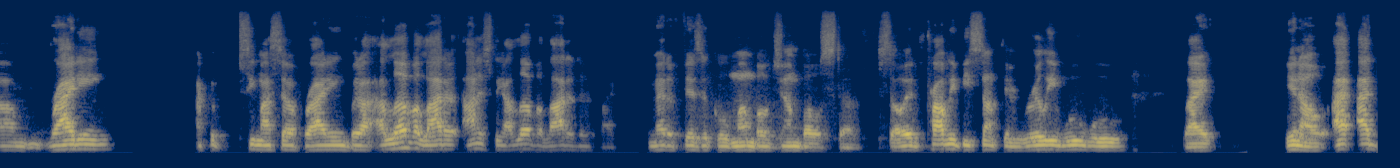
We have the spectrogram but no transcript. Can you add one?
um, writing. I could see myself writing, but I, I, love a lot of honestly, I love a lot of the like metaphysical mumbo jumbo stuff. So it'd probably be something really woo woo, like you know, I, I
